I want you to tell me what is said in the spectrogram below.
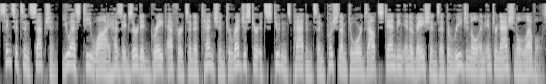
Since its inception, USTY has exerted great efforts and attention to register its students' patents and push them towards outstanding innovations at the regional and international levels.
